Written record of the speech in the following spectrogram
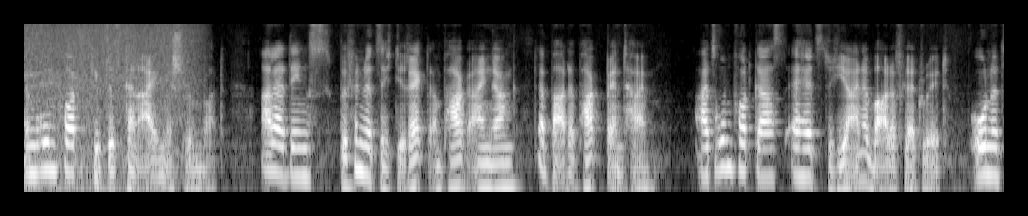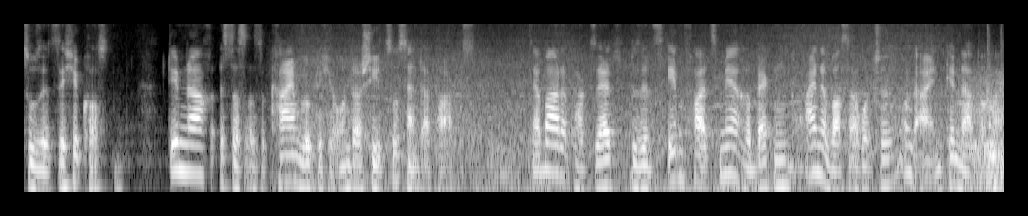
Im Roomport gibt es kein eigenes Schwimmbad. Allerdings befindet sich direkt am Parkeingang der Badepark Bentheim. Als Roomport-Gast erhältst du hier eine Badeflatrate, ohne zusätzliche Kosten. Demnach ist das also kein wirklicher Unterschied zu Center Parks. Der Badepark selbst besitzt ebenfalls mehrere Becken, eine Wasserrutsche und einen Kinderbereich.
